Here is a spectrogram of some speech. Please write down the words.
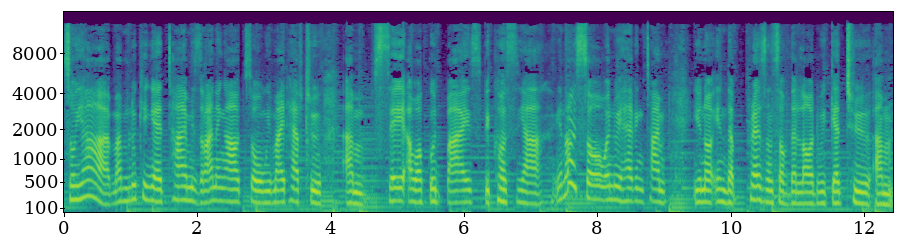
So yeah, I'm looking at time is running out, so we might have to um, say our goodbyes because yeah, you know. So when we're having time, you know, in the presence of the Lord, we get to um,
